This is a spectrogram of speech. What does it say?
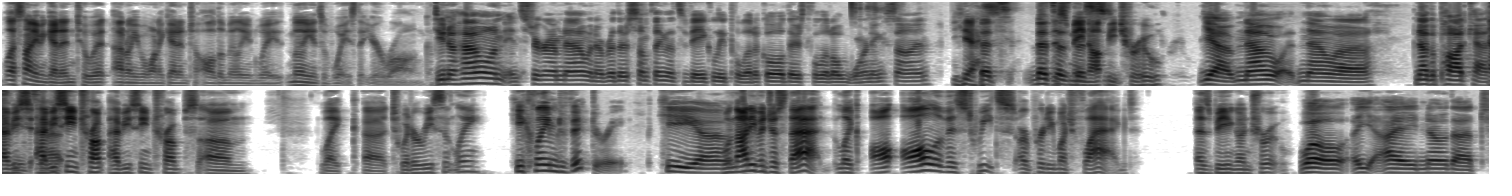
let's not even get into it. I don't even want to get into all the million ways, millions of ways that you're wrong. Do you know how on Instagram now, whenever there's something that's vaguely political, there's the little warning sign Yes, that's that this says may this- not be true. Yeah, now now uh now the podcast. Have you have you seen Trump? Have you seen Trump's um, like uh, Twitter recently? He claimed victory. He uh, well, not even just that. Like all all of his tweets are pretty much flagged as being untrue. Well, I, I know that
